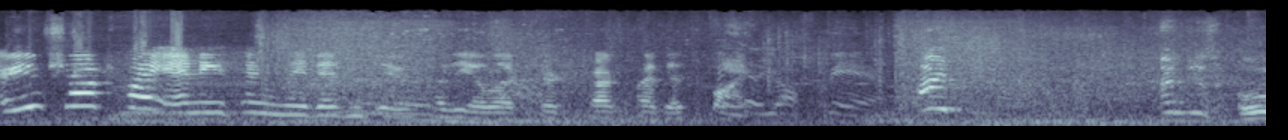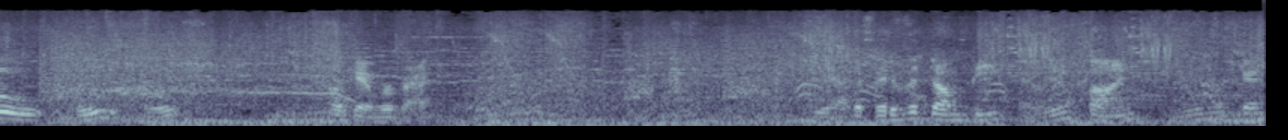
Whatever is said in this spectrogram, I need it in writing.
Are you shocked by anything they didn't do for the electric truck by this point? I'm, I'm just. Oh, oh, oh. Okay, we're back. We had a bit of a dumpy. Everything fine. Everything okay.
